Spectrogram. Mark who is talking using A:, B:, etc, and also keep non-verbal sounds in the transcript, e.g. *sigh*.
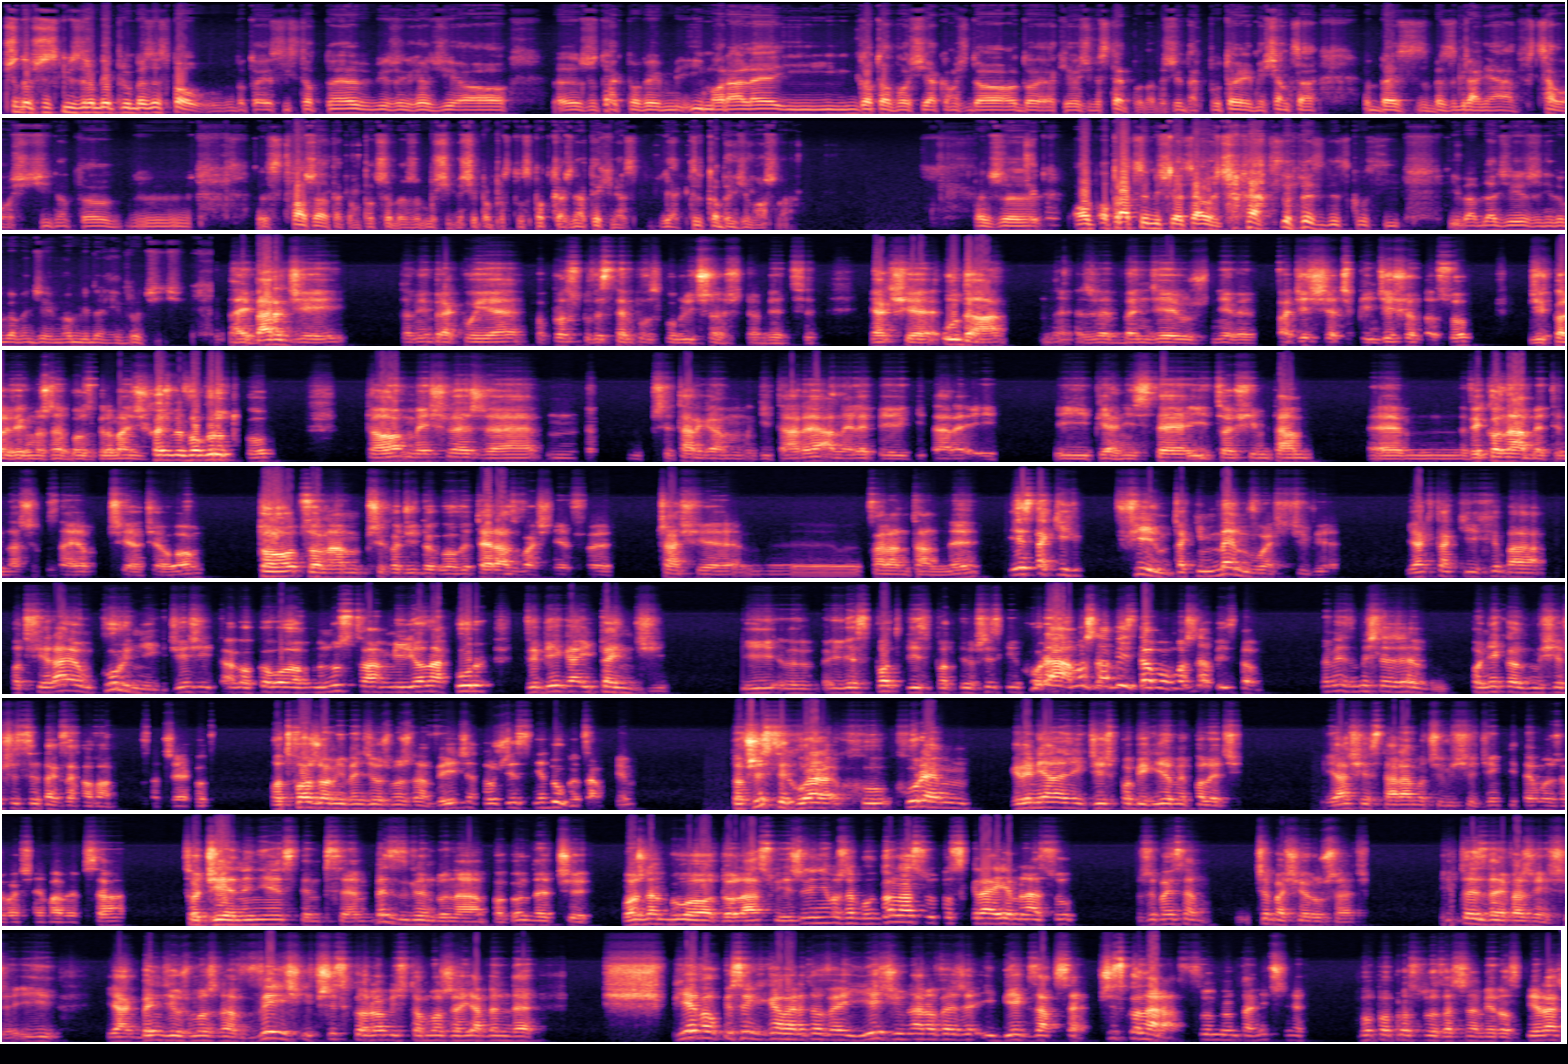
A: Przede wszystkim zrobię próbę zespołu, bo to jest istotne, jeżeli chodzi o, e, że tak powiem, i morale, i gotowość jakąś do, do jakiegoś występu. Też jednak półtorej miesiąca bez, bez grania w całości, no to y, stwarza taką potrzebę, że musimy się po prostu spotkać natychmiast, jak tylko będzie można. Także o, o pracy myślę cały czas, *laughs* bez dyskusji i mam nadzieję, że niedługo będziemy mogli do niej wrócić.
B: najbardziej to mi brakuje po prostu występów z publicznością, więc jak się uda, że będzie już, nie wiem, 20 czy 50 osób, gdziekolwiek można było zgromadzić, choćby w ogródku, to myślę, że mm, przytargam gitarę, a najlepiej gitarę i, i pianistę i coś im tam em, wykonamy tym naszym znajomym przyjaciołom. To, co nam przychodzi do głowy teraz właśnie w czasie e, kwarantanny. Jest taki film, taki mem właściwie, jak taki chyba otwierają kurnik gdzieś i tak około mnóstwa miliona kur wybiega i pędzi. I y, jest podpis pod tym wszystkim, hurra, można wyjść z domu, można wyjść z domu. No więc myślę, że poniekąd my się wszyscy tak zachowamy. Znaczy, jak ot- otworzą i będzie już można wyjść, a to już jest niedługo całkiem, to wszyscy chóra, chó, chórem gremialnie gdzieś pobiegniemy, polecimy. Ja się staram oczywiście dzięki temu, że właśnie mamy psa, codziennie z tym psem, bez względu na pogodę, czy można było do lasu. Jeżeli nie można było do lasu, to z krajem lasu, proszę Państwa, trzeba się ruszać. I to jest najważniejsze. I jak będzie już można wyjść i wszystko robić, to może ja będę śpiewał piosenki kabaretowe, jeździł na rowerze i biegł za psem. Wszystko naraz, simultanicznie, bo po prostu zaczyna mnie rozpierać.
